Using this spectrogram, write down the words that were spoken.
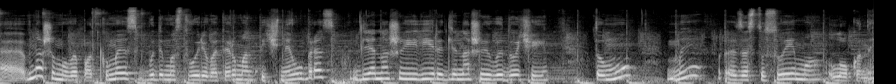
Е, В нашому випадку ми будемо створювати романтичний образ для нашої віри, для нашої ведучої. Тому ми е, застосуємо локони.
